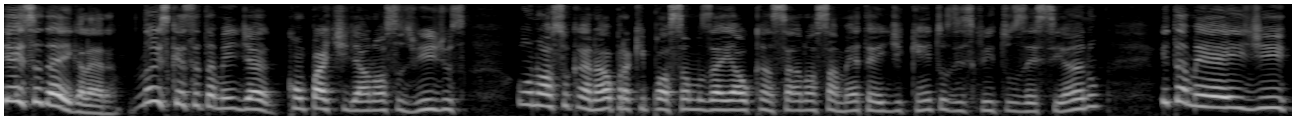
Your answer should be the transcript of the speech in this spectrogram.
E é isso daí, galera. Não esqueça também de compartilhar nossos vídeos, o nosso canal para que possamos aí alcançar a nossa meta aí de 500 inscritos esse ano e também aí de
